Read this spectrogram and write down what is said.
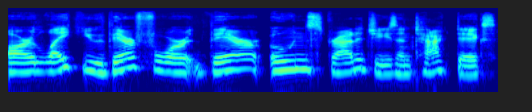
are like you. Therefore, their own strategies and tactics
